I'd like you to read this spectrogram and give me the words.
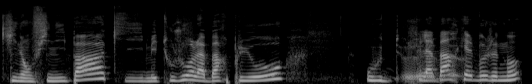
qui n'en finit pas qui met toujours la barre plus haut ou La barre, quel beau jeu de mots.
